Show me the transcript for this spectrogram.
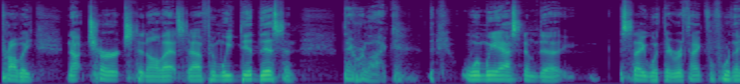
probably not churched and all that stuff. And we did this, and they were like, when we asked them to say what they were thankful for. They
